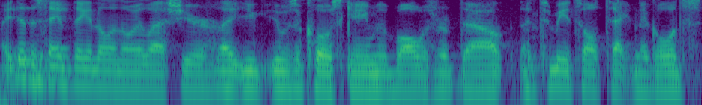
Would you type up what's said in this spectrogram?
I did the same thing in Illinois last year. Like you, it was a close game. The ball was ripped out. And to me, it's all technical. It's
